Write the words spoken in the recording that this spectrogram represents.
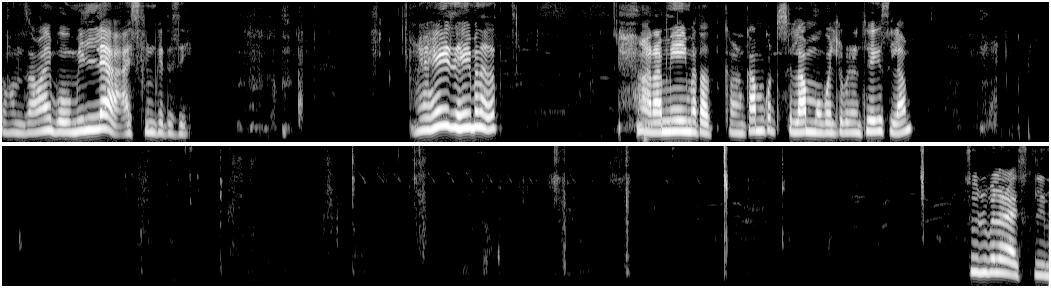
তখন জামাই বউ মিললা আইসক্রিম খেতেছি। হ্যাঁ এই যে, এই মাথাত আর আমি এই মাথাত কারণ কাম করতেছিলাম মোবাইল টোবাইল থয়ে গেছিলাম। চুরবেলার আইসক্রিম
